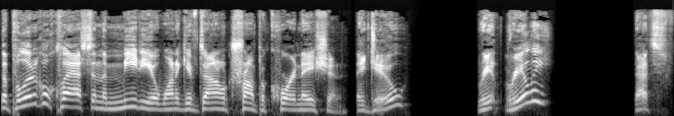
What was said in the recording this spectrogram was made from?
The political class and the media want to give Donald Trump a coronation. They do? Re- really? That's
